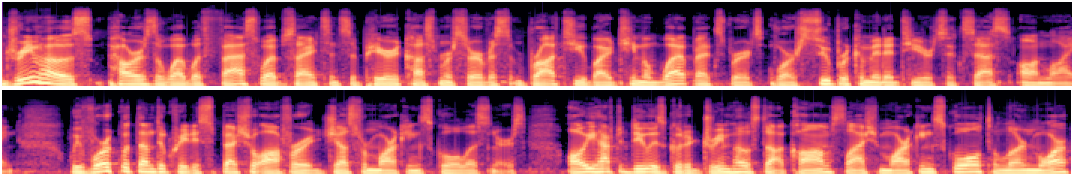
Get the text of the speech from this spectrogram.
DreamHost powers the web with fast websites and superior customer service brought to you by a team of web experts who are super committed to your success online. We've worked with them to create a special offer just for marketing school listeners. All you have to do is go to dreamhost.com slash marketing school to learn more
